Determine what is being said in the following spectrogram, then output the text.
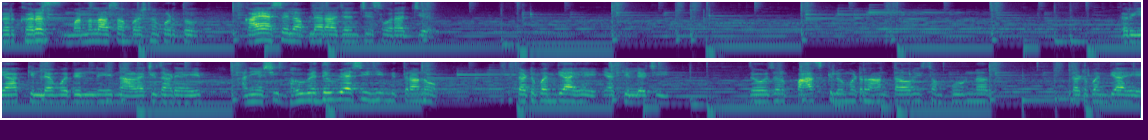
तर खरंच मनाला असा प्रश्न पडतो काय असेल आपल्या राजांचे स्वराज्य? तर या किल्ल्यामधील हे नारळाची झाडे आहेत आणि अशी भव्य दिव्य अशी ही मित्रांनो तटबंदी आहे या किल्ल्याची. जवळजवळ पाच किलोमीटर अंतरावर ही संपूर्ण तटबंदी आहे.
